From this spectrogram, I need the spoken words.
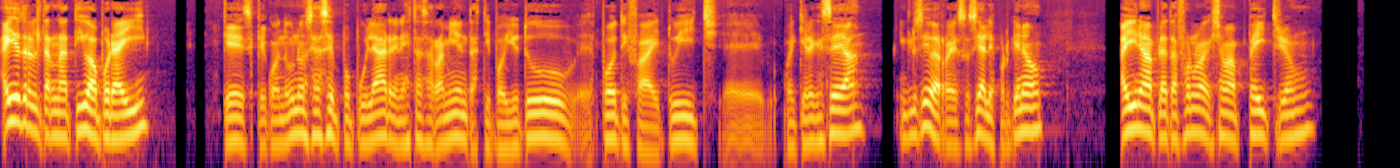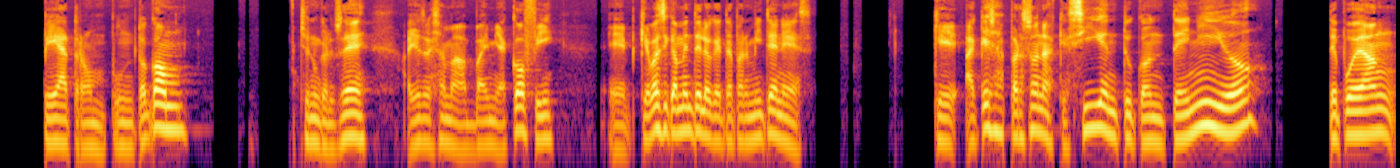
hay otra alternativa por ahí que es que cuando uno se hace popular en estas herramientas tipo YouTube, Spotify, Twitch, eh, cualquiera que sea, inclusive redes sociales, ¿por qué no? Hay una plataforma que se llama Patreon, patreon.com, yo nunca lo usé, hay otra que se llama Buy Me a Coffee, eh, que básicamente lo que te permiten es que aquellas personas que siguen tu contenido te puedan,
